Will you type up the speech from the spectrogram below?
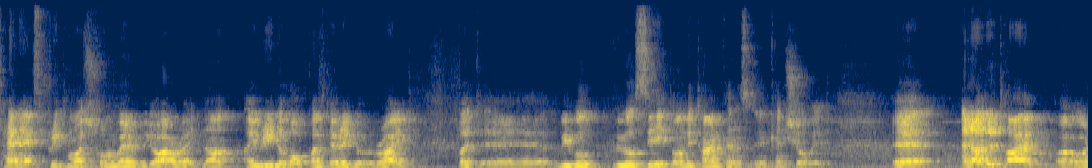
10x pretty much from where we are right now. I really hope Pantera you're right, but uh, we will we will see it. Only time can can show it. Uh, another time uh, or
